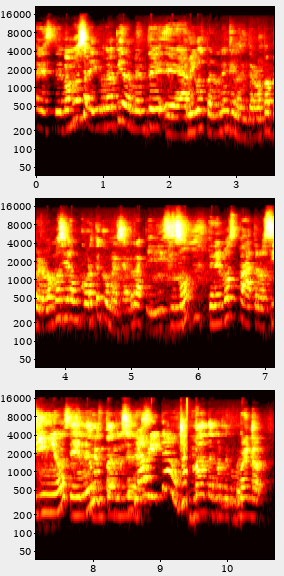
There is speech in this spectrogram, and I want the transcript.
este, vamos a ir rápidamente, eh, amigos, perdonen que los interrumpa, pero vamos a ir a un corte comercial rapidísimo. Tenemos patrocinios. Tenemos Entonces, patrocinios. ¿Ya ahorita o? Manda corte comercial. Bueno,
